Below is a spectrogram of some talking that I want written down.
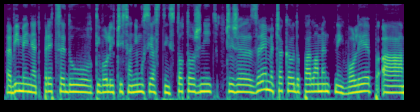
vymieňať predsedu, tí voliči sa nemusia s tým stotožniť. Čiže zrejme čakajú do parlamentných volieb a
